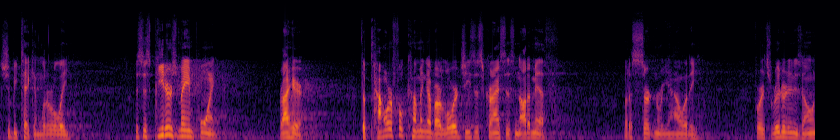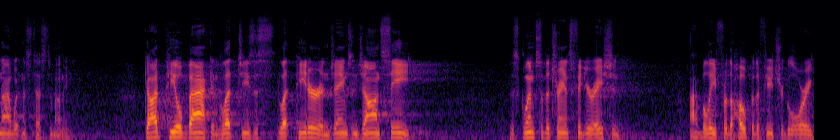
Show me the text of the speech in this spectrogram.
should be taken literally. This is Peter's main point right here. The powerful coming of our Lord Jesus Christ is not a myth, but a certain reality, for it's rooted in his own eyewitness testimony. God peeled back and let Jesus, let Peter and James and John see this glimpse of the transfiguration. I believe for the hope of the future glory.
